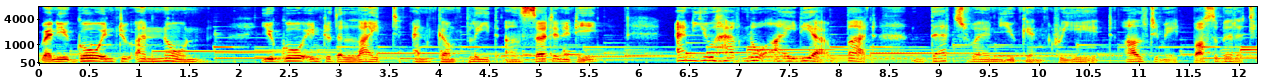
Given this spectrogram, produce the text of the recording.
When you go into unknown, you go into the light and complete uncertainty, and you have no idea, but that's when you can create ultimate possibility.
